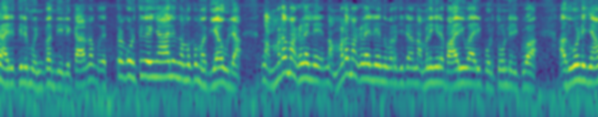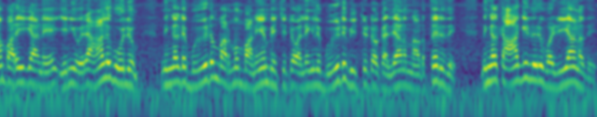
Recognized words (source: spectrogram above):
കാര്യത്തിലും മുൻപന്തിയിൽ. കാരണം എത്ര കൊടുത്തു കഴിഞ്ഞാലും നമുക്ക് മതിയാവില്ല നമ്മുടെ മകളല്ലേ നമ്മുടെ മകളല്ലേ എന്ന് പറഞ്ഞിട്ടാണ് നമ്മളിങ്ങനെ വാരി വാരി കൊടുത്തുകൊണ്ടിരിക്കുക. അതുകൊണ്ട് ഞാൻ പറയുകയാണ് ഇനി ഒരാൾ പോലും നിങ്ങളുടെ വീടും പറമ്പും പണയം വെച്ചിട്ടോ അല്ലെങ്കിൽ വീട് വിറ്റിട്ടോ കല്യാണം നടത്തരുത്. നിങ്ങൾക്ക് ആകെയുള്ളൊരു വഴിയാണത്.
